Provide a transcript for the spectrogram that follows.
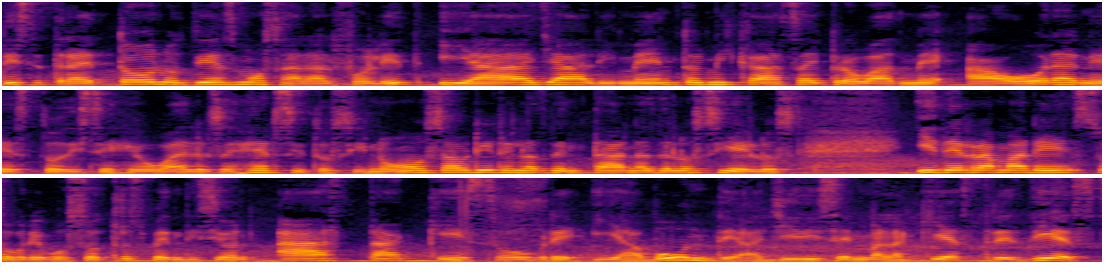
dice, trae todos los diezmos al alfolit y haya alimento en mi casa y probadme ahora en esto, dice Jehová de los ejércitos, si no os abriré las ventanas de los cielos y derramaré sobre vosotros bendición hasta que sobre y abunde. Allí dice en Malaquías 3.10,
